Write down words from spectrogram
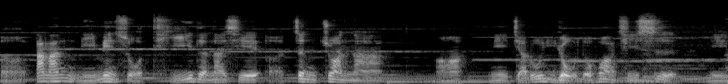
呃，当然里面所提的那些呃症状呐，啊，你假如有的话，其实你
